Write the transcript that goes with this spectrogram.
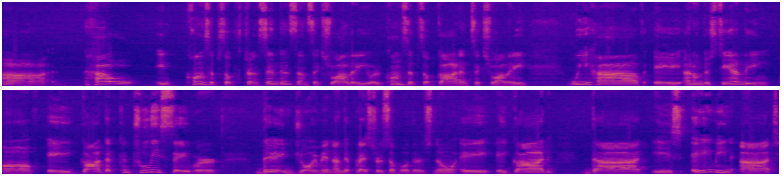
uh, how in concepts of transcendence and sexuality or concepts of God and sexuality, we have a an understanding of a God that can truly savor the enjoyment and the pleasures of others. No, a a God that is aiming at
